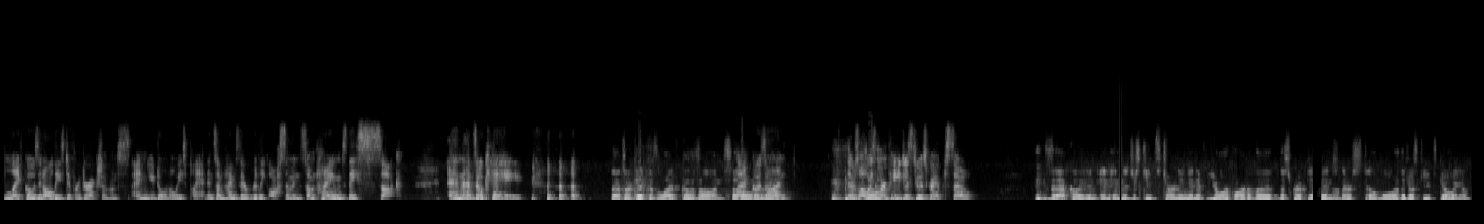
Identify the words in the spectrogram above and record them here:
life goes in all these different directions and you don't always plan. And sometimes they're really awesome and sometimes they suck. And mm-hmm. that's okay. that's okay because life goes on. So life goes on. There's always so, more pages to a script, so Exactly, and, and, and it just keeps turning. And if your part of the, the script ends, there's still more that just keeps going. I've,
